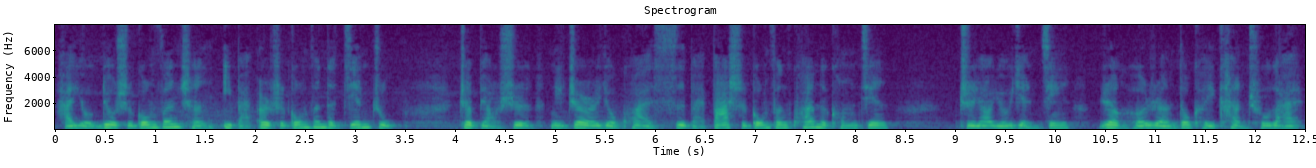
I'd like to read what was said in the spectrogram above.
还有六十公分乘一百二十公分的间柱，这表示你这儿有块四百八十公分宽的空间。只要有眼睛，任何人都可以看出来。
